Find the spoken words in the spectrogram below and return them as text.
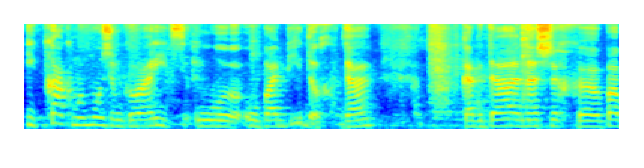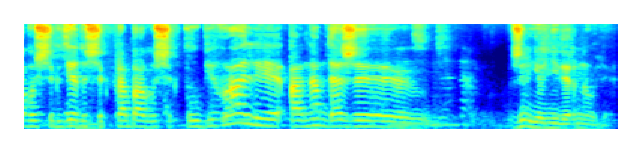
И как мы можем говорить о, об обидах, да, когда наших э, бабушек, дедушек, прабабушек поубивали, а нам даже жилье не вернули.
